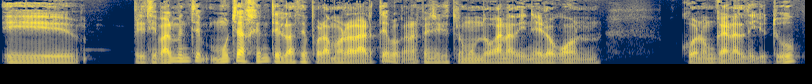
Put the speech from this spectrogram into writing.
Y principalmente mucha gente lo hace por amor al arte, porque no penséis que todo el mundo gana dinero con, con un canal de YouTube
